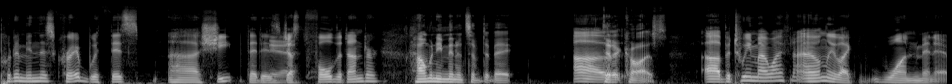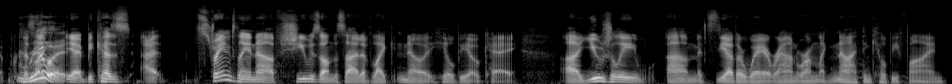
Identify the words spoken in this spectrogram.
put him in this crib with this uh, sheet that is Yeah. just folded under? How many minutes of debate Uh, did it cause? Uh, between my wife and I, only like one minute. Because, Really? Like, yeah, because I, strangely enough, she was on the side of like, no, he'll be okay. Uh, usually, um, it's the other way around where I'm like, no, I think he'll be fine,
